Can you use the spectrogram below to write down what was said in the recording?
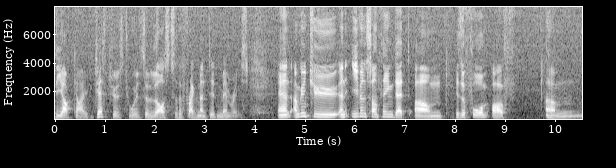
the archive, gestures towards the lost, the fragmented memories. And I'm going to, and even something that um, is a form of um,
